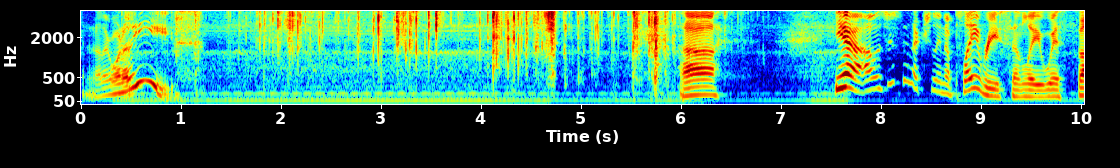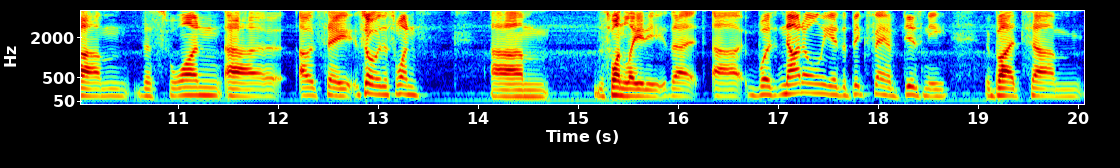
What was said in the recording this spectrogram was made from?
And another one of these. Uh, yeah, I was just actually in a play recently with um, this one, uh, I would say, so this one, um, this one lady that uh, was not only as a big fan of Disney, but um,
